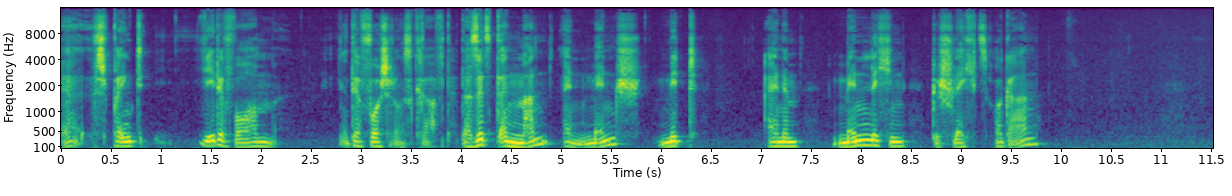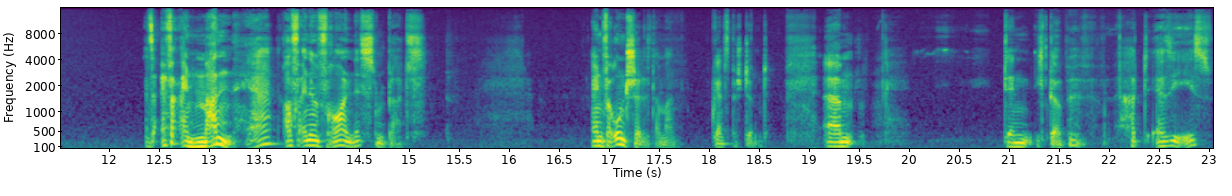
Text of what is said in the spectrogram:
ja, sprengt jede Form der Vorstellungskraft. Da sitzt ein Mann, ein Mensch mit einem männlichen Geschlechtsorgan. Also einfach ein Mann ja, auf einem Frauenlistenplatz. Ein verunstellter Mann, ganz bestimmt. Ähm, denn ich glaube, hat RCEs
